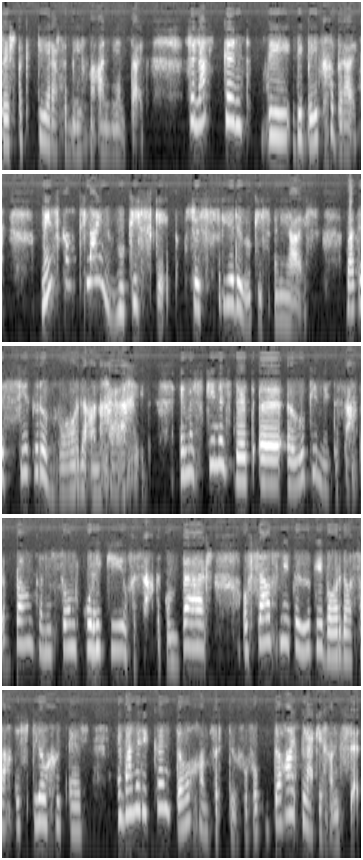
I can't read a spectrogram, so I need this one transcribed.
Respekteer asseblief my aanwesendheid. So laat kind die die bed gebruik. Mens kan klein hoekies skep, soos vredehoekies in die huis wat 'n sekere waarde aangeheg het. En miskien is dit 'n 'n hoekie met 'n sagte bank en 'n sonkolletjie of 'n sagte kombers of selfs net 'n hoekie waar daar sagte speelgoed is. En wanneer die kind daar gaan vertoef of op daai plekkie gaan sit,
